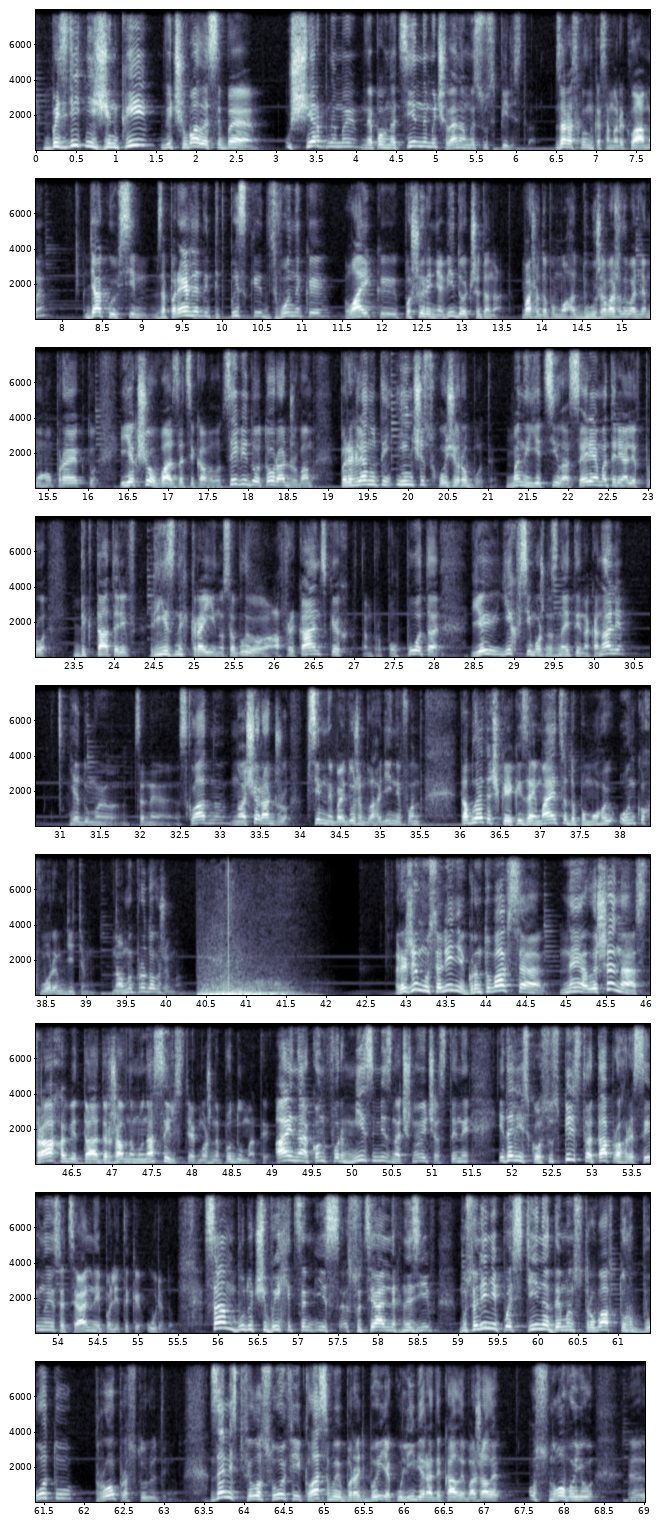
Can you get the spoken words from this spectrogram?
Бездітні жінки відчували себе ущербними, неповноцінними членами суспільства. Зараз хвилинка самореклами. Дякую всім за перегляди, підписки, дзвоники, лайки, поширення відео чи донат. Ваша допомога дуже важлива для мого проекту. І якщо вас зацікавило це відео, то раджу вам переглянути інші схожі роботи. У мене є ціла серія матеріалів про диктаторів різних країн, особливо африканських, там про Полпота. Їх всі можна знайти на каналі. Я думаю, це не складно. Ну а ще раджу всім небайдужим благодійний фонд таблеточки, який займається допомогою онкохворим дітям. Ну а ми продовжуємо. Режим Муссоліні ґрунтувався не лише на страхові та державному насильстві, як можна подумати, а й на конформізмі значної частини італійського суспільства та прогресивної соціальної політики уряду. Сам, будучи вихідцем із соціальних низів, Муссоліні постійно демонстрував турботу про просту людину. Замість філософії, класової боротьби, яку ліві радикали вважали основою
